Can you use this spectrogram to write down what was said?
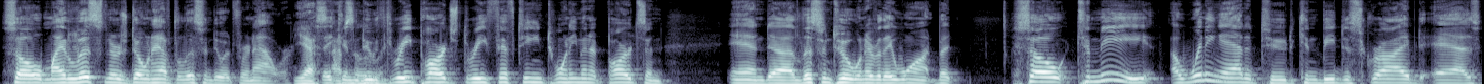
So my listeners don't have to listen to it for an hour. Yes, They can do three parts, three 15, 20 minute parts and and uh, listen to it whenever they want. But so to me, a winning attitude can be described as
